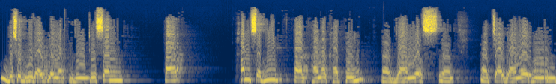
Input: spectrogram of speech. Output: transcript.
this would be the outline of presentation हम सभी आ, खाना खाते हैं। जानवर चाहे जानवर हों।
